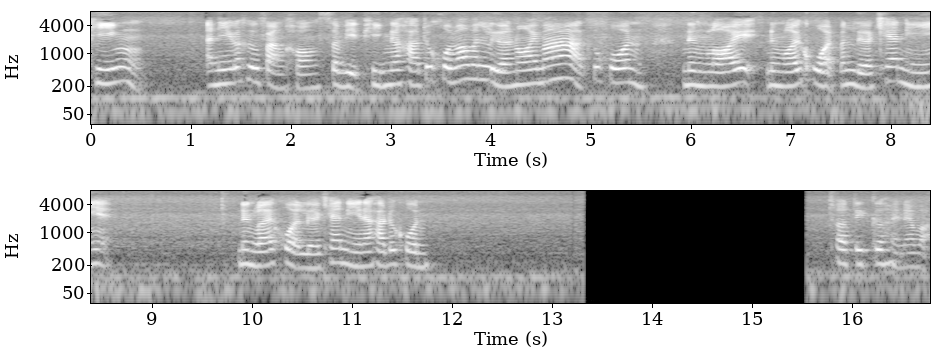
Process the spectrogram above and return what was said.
พิง อันนี้ก็คือฝั่งของสวีทพิงนะคะ ทุกคนว่ามันเหลือน้อยมาก ทุกคนหนึ่งร้อยหนึ่งร้อยขวดมันเหลือแค่นี้หนึ่งร้อยขวดเหลือแค่นี้นะคะ ทุกคนชอติ๊กเกอร์ให้แน่วะ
